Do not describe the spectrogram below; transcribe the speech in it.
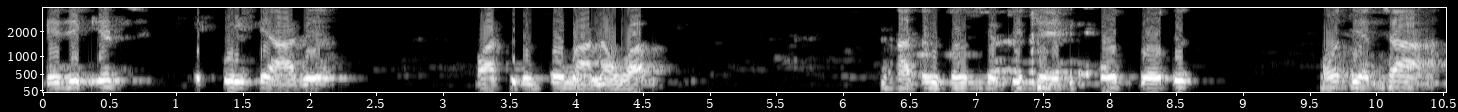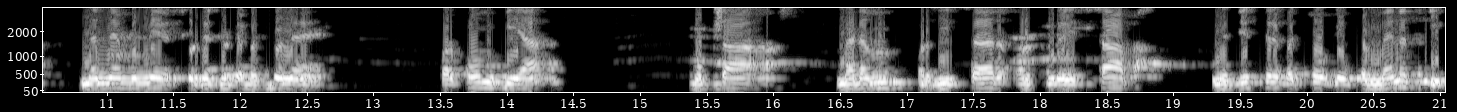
DG Kids School के आगे वार्षिक उत्सव माना हुआ। सनातन संस्कृति से बहुत बहुत बहुत ही अच्छा नन्हे मुन्ने छोटे छोटे बच्चों ने परफॉर्म किया। मुक्ता, मैडम, प्रदीप सर और पूरे स्टाफ ने जिस तरह बच्चों के ऊपर मेहनत की,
